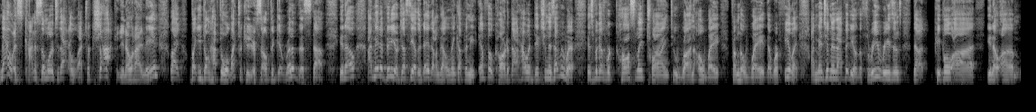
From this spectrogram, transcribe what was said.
now it's kind of similar to that electric shock, you know what I mean? Like, but you don't have to electrocute yourself to get rid of this stuff, you know? I made a video just the other day that I'm gonna link up in the info card about how addiction is everywhere. It's because we're constantly trying to run away from the way that we're feeling. I mentioned in that video the three reasons that people, uh, you know, um,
